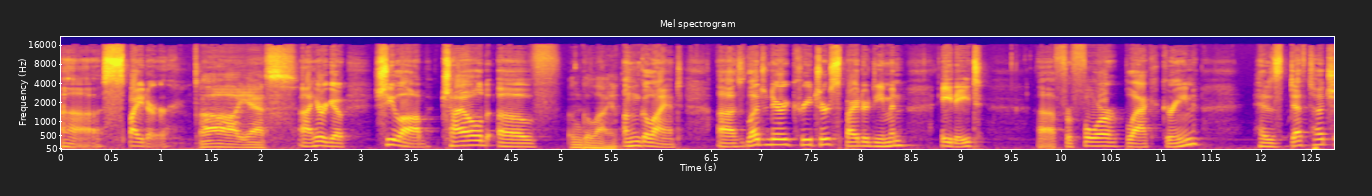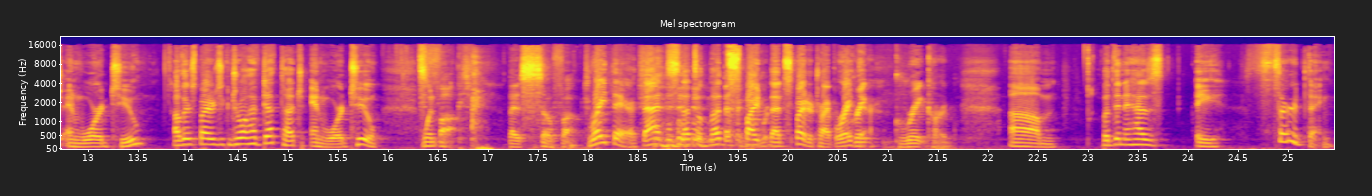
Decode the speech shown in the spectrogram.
uh, spider. Ah, yes, Uh, here we go. Shelob, child of Ungoliant. Ungoliant. Uh, legendary creature, spider demon, 8-8 uh, for 4 black green. Has death touch and ward 2. Other spiders you control have death touch and ward 2. When fucked. That is so fucked. right there. That's that's a, that's, spider that's spider tribe right Great, there. great card. Um, but then it has a third thing.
